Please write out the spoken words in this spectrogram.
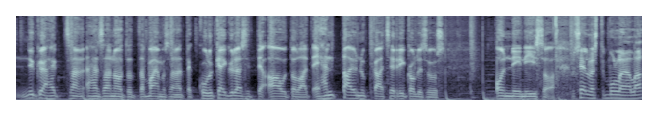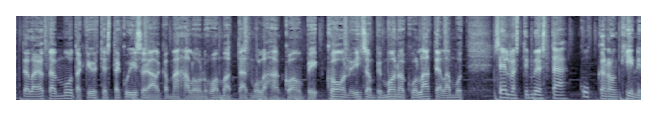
nykyään hän, hän sanoo, tota, vaimo sanoo, että kulkee kyllä sitten autolla. Että eihän nyt tajunnutkaan, että se rikollisuus on niin iso. Selvästi mulla ja Latteella on jotain muutakin yhteistä kuin iso jalka. Mä haluan huomauttaa, että mullahan on koompi, koon isompi mono kuin Latella, mutta selvästi myös tämä kukkaron kiinni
